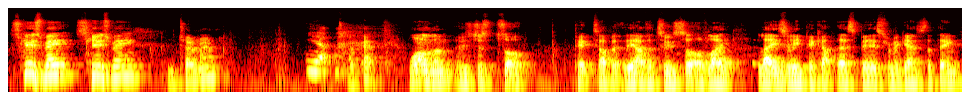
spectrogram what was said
excuse me, excuse me. You turn around. Yeah. Okay. One of them who's just sort of picked up at the other two, sort of like lazily pick up their spears from against the thing.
